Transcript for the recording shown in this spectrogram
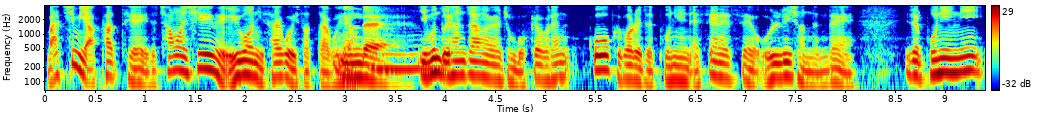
마침 이 아파트에 이제 창원시의회 의원이 살고 있었다고 해요. 네. 이분도 현장을 좀 목격을 했고 그거를 이제 본인 SNS에 올리셨는데 이제 본인이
